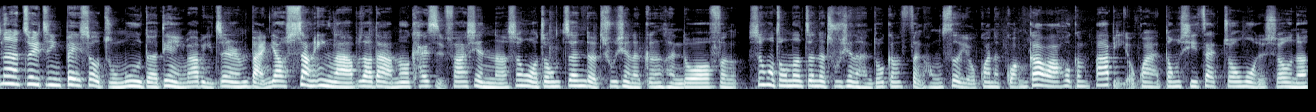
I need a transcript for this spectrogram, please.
那最近备受瞩目的电影《芭比》真人版要上映啦，不知道大家有没有开始发现呢？生活中真的出现了跟很多粉，生活中呢真的出现了很多跟粉红色有关的广告啊，或跟芭比有关的东西。在周末的时候呢，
